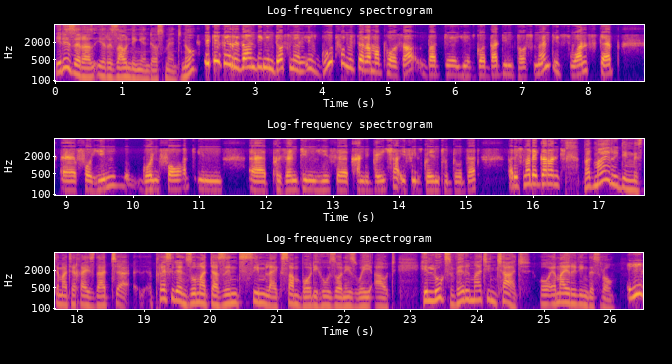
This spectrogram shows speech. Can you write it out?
it is a, a, resounding endorsement, no? It is a resounding endorsement. It's good for Mr. Ramaphosa that uh, he has got that endorsement. It's one step uh, for him going forward in uh, presenting his uh, candidature if he's going to do that but it's not a guarantee. But my reading, Mr. Mathekga, is that uh, President Zuma doesn't seem like somebody who's on his way out. He looks very much in charge. Or am I reading this wrong? He's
